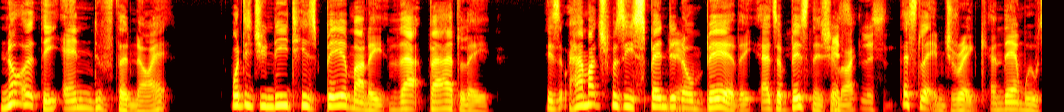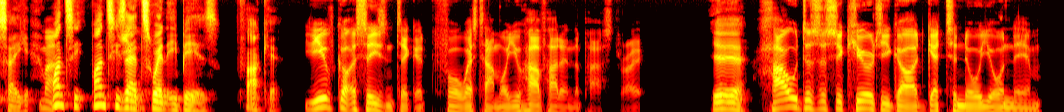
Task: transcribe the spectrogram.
not at the end of the night. What did you need his beer money that badly? Is how much was he spending Yeah. on beer? That as a business, you're It's- like, listen, let's let him drink, and then we'll take it. Man, once he once he's had twenty beers, fuck it. you've got a season ticket for West Ham, or you have had in the past, right? Yeah, yeah. How does a security guard get to know your name?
